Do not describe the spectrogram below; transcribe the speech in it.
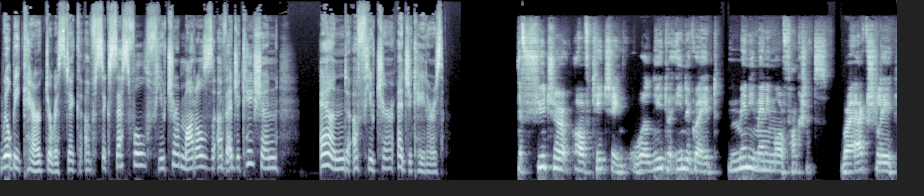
will be characteristic of successful future models of education and of future educators. The future of teaching will need to integrate many, many more functions where actually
